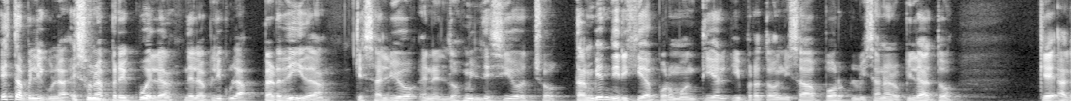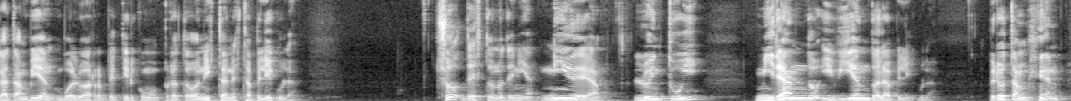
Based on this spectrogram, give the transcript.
esta película es una precuela de la película Perdida, que salió en el 2018, también dirigida por Montiel y protagonizada por Luisana Lopilato, que acá también vuelvo a repetir como protagonista en esta película. Yo de esto no tenía ni idea, lo intuí mirando y viendo la película. Pero también,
